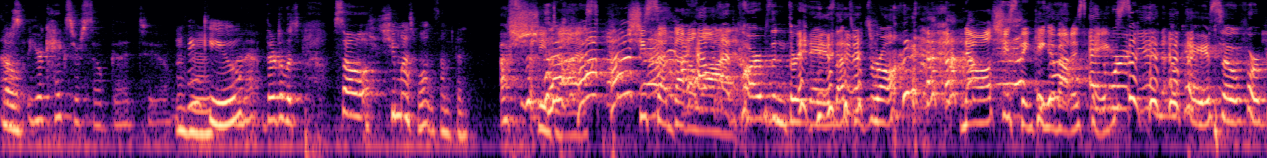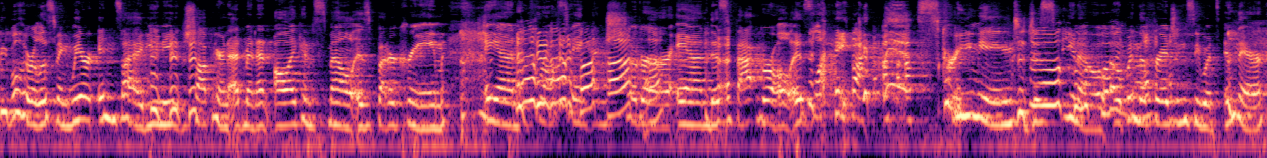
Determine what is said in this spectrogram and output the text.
So Abs- Your cakes are so good too. thank you. They're delicious. So She must want something. She does. She said that I a haven't lot. had carbs in three days. That's what's wrong. now all she's thinking about is cakes. we're in. Okay, so for people who are listening, we are inside. You need to shop here in Edmond, and all I can smell is buttercream and frosting and sugar. And this fat girl is like screaming to just you know open the fridge and see what's in there.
